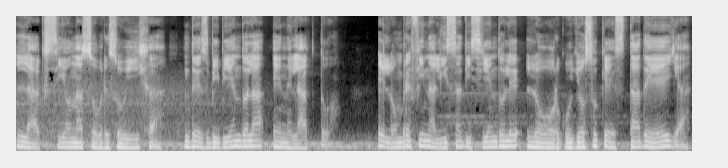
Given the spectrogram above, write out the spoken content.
la acciona sobre su hija, desviviéndola en el acto. El hombre finaliza diciéndole lo orgulloso que está de ella,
